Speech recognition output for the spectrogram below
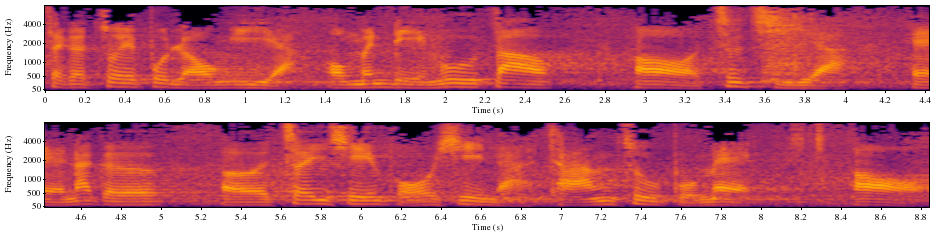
这个最不容易啊。我们领悟到哦，自己呀，哎，那个呃真心佛性啊，常住不灭哦。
